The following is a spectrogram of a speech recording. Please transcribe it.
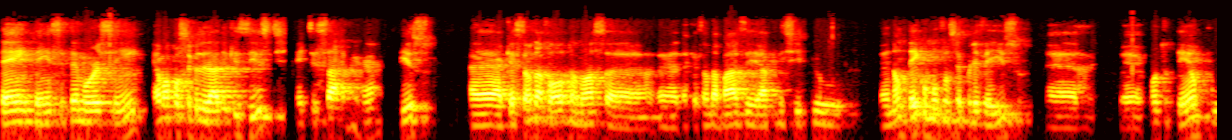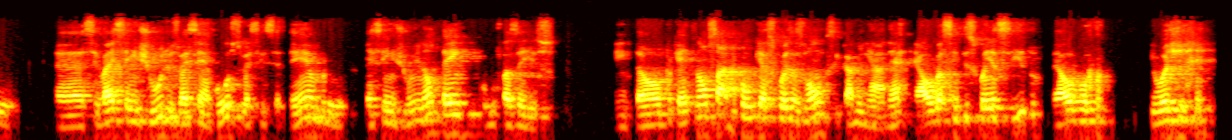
Tem, tem esse temor, sim. É uma possibilidade que existe, a gente sabe, né? Isso. É, a questão da volta nossa, é, da questão da base, a princípio, é, não tem como você prever isso. É, é, quanto tempo, é, se vai ser em julho, se vai ser em agosto, vai ser em setembro, vai ser em junho, não tem como fazer isso. Então, porque a gente não sabe como que as coisas vão se caminhar, né? É algo assim desconhecido, é algo que hoje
